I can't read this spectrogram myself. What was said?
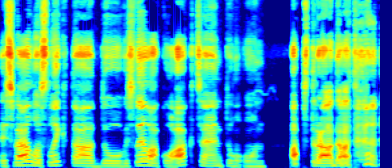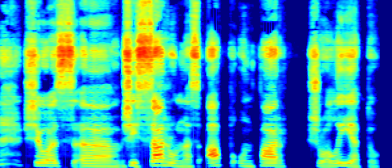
es vēlos likt tādu vislielāko akcentu un apstrādāt šos, um, šīs sarunas ap un par šo lietu.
